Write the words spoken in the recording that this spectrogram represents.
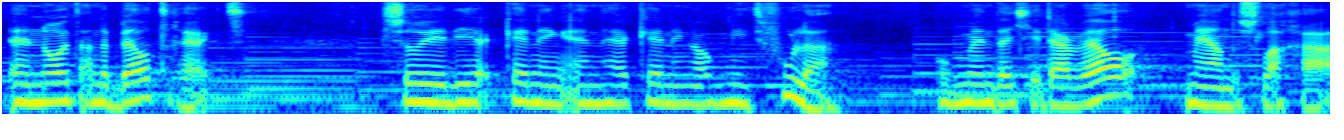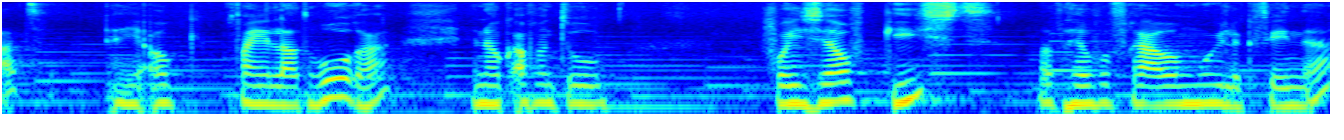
en nooit aan de bel trekt, zul je die herkenning en herkenning ook niet voelen. Op het moment dat je daar wel mee aan de slag gaat en je ook van je laat horen en ook af en toe voor jezelf kiest, wat heel veel vrouwen moeilijk vinden.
